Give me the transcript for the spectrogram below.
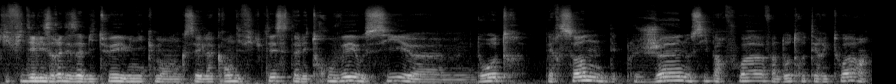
fidéliserait des habitués uniquement. Donc c'est la grande difficulté, c'est d'aller trouver aussi d'autres personnes, des plus jeunes aussi parfois, d'autres territoires.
